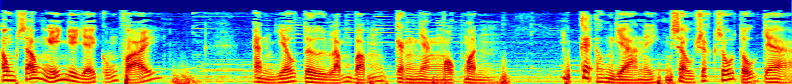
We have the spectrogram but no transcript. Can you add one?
Ông Sáu nghĩ như vậy cũng phải. Anh giáo tư lẩm bẩm cằn nhằn một mình. Cái ông già này sâu sắc số tổ cha.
